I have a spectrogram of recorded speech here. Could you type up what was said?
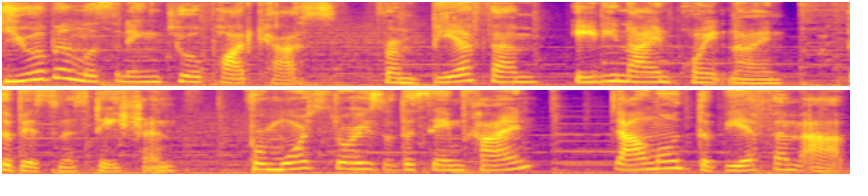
You have been listening to a podcast from BFM 89.9, the business station. For more stories of the same kind, download the BFM app.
